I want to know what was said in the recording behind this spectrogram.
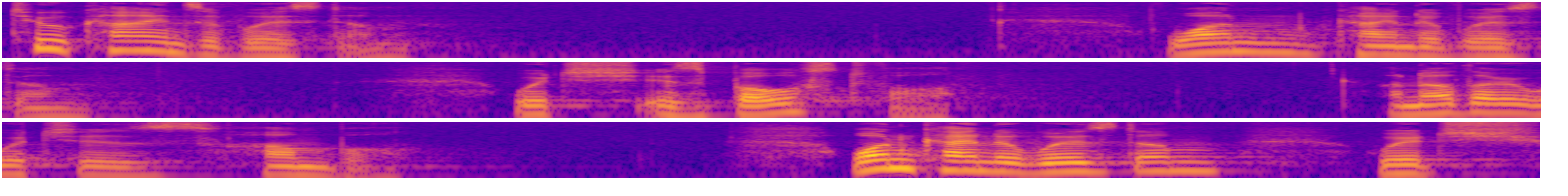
two kinds of wisdom. One kind of wisdom, which is boastful, another which is humble. One kind of wisdom which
